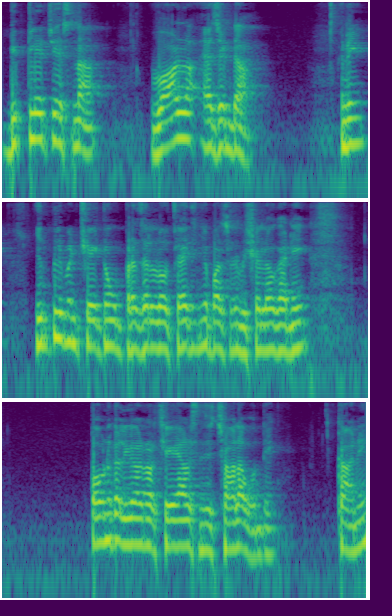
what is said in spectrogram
డిక్లేర్ చేసిన వాళ్ళ ఎజెండా అని ఇంప్లిమెంట్ చేయటం ప్రజల్లో చైతన్యపరచడం విషయంలో కానీ పవన్ కళ్యాణ్ చేయాల్సింది చాలా ఉంది. కానీ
